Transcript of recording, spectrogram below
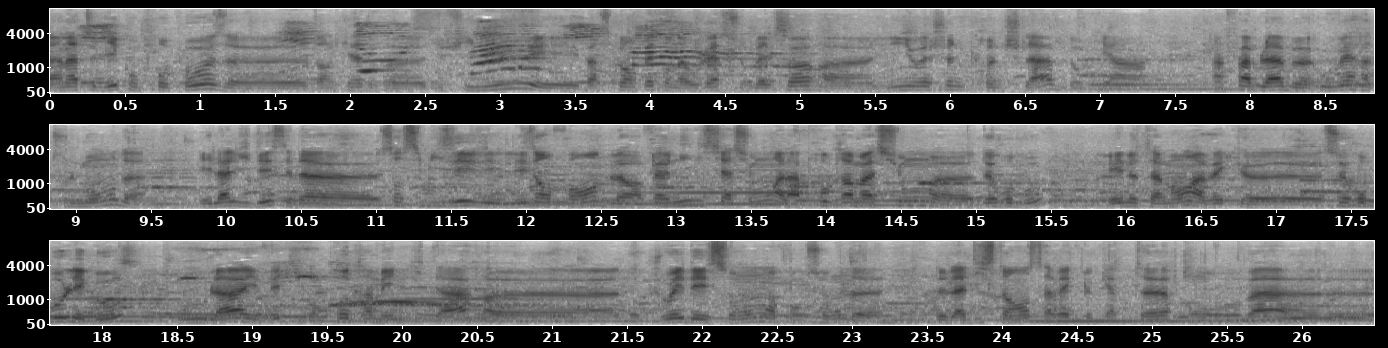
un atelier qu'on propose euh, dans le cadre euh, du FIMU et parce qu'en fait, on a ouvert sur Belfort euh, l'Innovation Crunch Lab, donc il y a un, Fab Lab ouvert à tout le monde. Et là, l'idée, c'est de sensibiliser les, enfants, de leur faire une initiation à la programmation de robots et notamment avec ce robot Lego où là, en fait, ils vont programmer une guitare jouer des sons en fonction de, la distance avec le capteur qu'on va euh,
